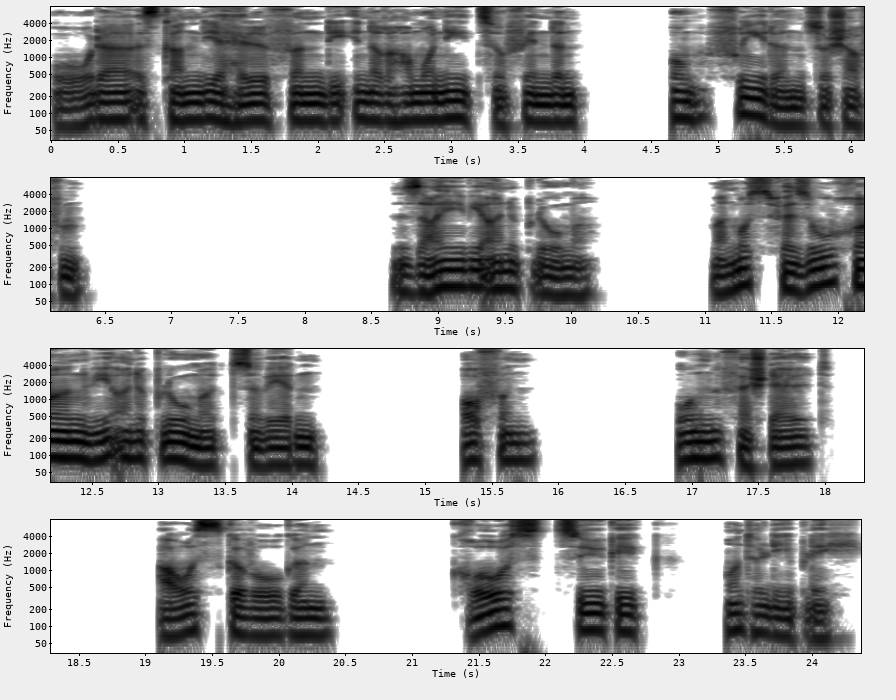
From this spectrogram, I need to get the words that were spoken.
Oder es kann dir helfen, die innere Harmonie zu finden, um Frieden zu schaffen. Sei wie eine Blume. Man muss versuchen, wie eine Blume zu werden. Offen, unverstellt, ausgewogen, großzügig und lieblich.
